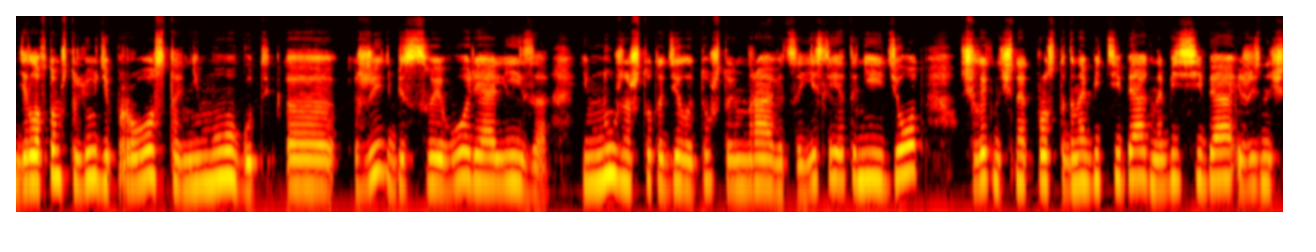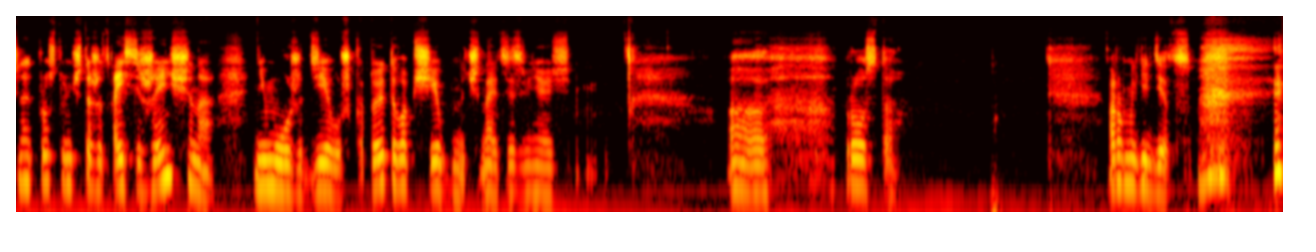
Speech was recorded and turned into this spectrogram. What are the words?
Дело в том, что люди просто не могут э, жить без своего реализа. Им нужно что-то делать, то, что им нравится. Если это не идет, человек начинает просто гнобить тебя, гнобить себя, и жизнь начинает просто уничтожаться. А если женщина не может, девушка, то это вообще начинается, извиняюсь, э, просто армагедец.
